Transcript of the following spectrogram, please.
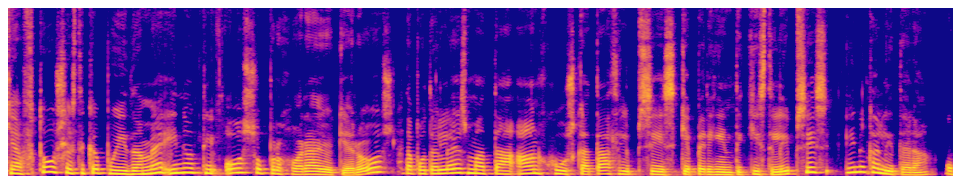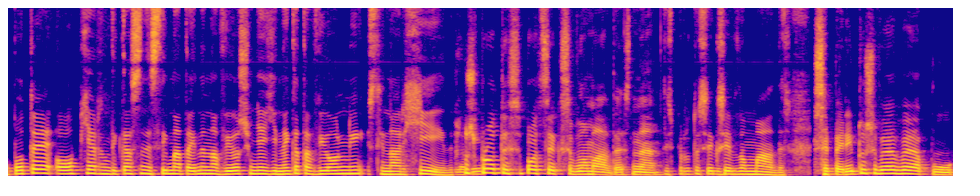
Και αυτό ουσιαστικά που είδαμε είναι ότι όσο προχωράει ο καιρός, τα αποτελέσματα άγχους, κατάθλιψης και περιγεννητικής θλίψης είναι καλύτερα. Οπότε όποια αρνητικά συναισθήματα είναι να βιώσει μια γυναίκα τα βιώνει στην αρχή. Δηλαδή... Στους πρώτες, πρώτες έξι εβδομάδες, ναι. Τις πρώτες έξι εβδομάδες. Σε περίπτωση βέβαια που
